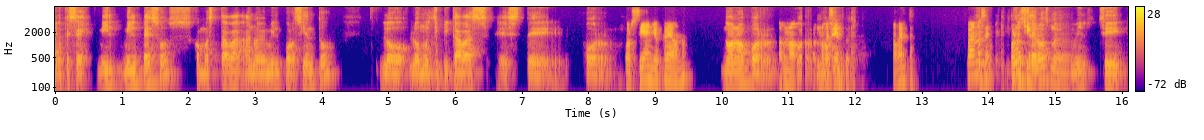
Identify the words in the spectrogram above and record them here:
yo qué sé, mil, mil pesos, como estaba a 9000 por ciento, lo, lo multiplicabas este, por... Por 100, yo creo, ¿no? No, no, por, por, no, por 900. 90. Bueno, no sé. Por un ceros, 9000, sí.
